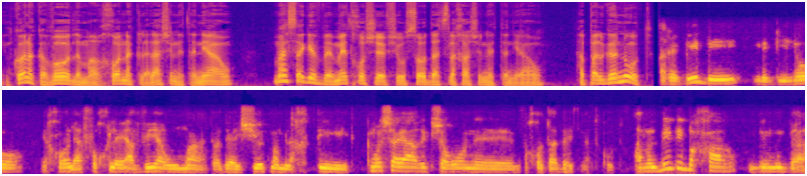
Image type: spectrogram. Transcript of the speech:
עם כל הכבוד למערכון הקללה של נתניהו, מה שגב באמת חושב שהוא סוד ההצלחה של נתניהו? הפלגנות. הרי ביבי, לגילו, יכול להפוך לאבי האומה, אתה יודע, אישיות ממלכתית, כמו שהיה אריק שרון, אה, לפחות עד ההתנתקות. אבל ביבי בחר, במודע,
